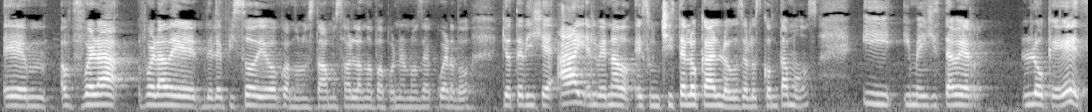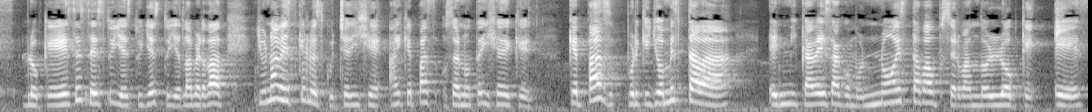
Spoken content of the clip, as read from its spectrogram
Em, fuera fuera de- del episodio, cuando nos estábamos hablando para ponernos de acuerdo, yo te dije, ay, el venado es un chiste local, luego se los contamos, y, y me dijiste, a ver, lo que es, lo que es es esto y esto y esto, y es la verdad. Y una vez que lo escuché dije, ay, qué pasa, o sea, no te dije de que, qué pasa, porque yo me estaba en mi cabeza como no estaba observando lo que es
